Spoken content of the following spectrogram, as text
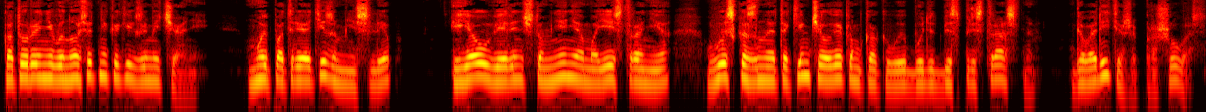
которые не выносят никаких замечаний. Мой патриотизм не слеп, и я уверен, что мнение о моей стране, высказанное таким человеком, как вы, будет беспристрастным. Говорите же, прошу вас.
